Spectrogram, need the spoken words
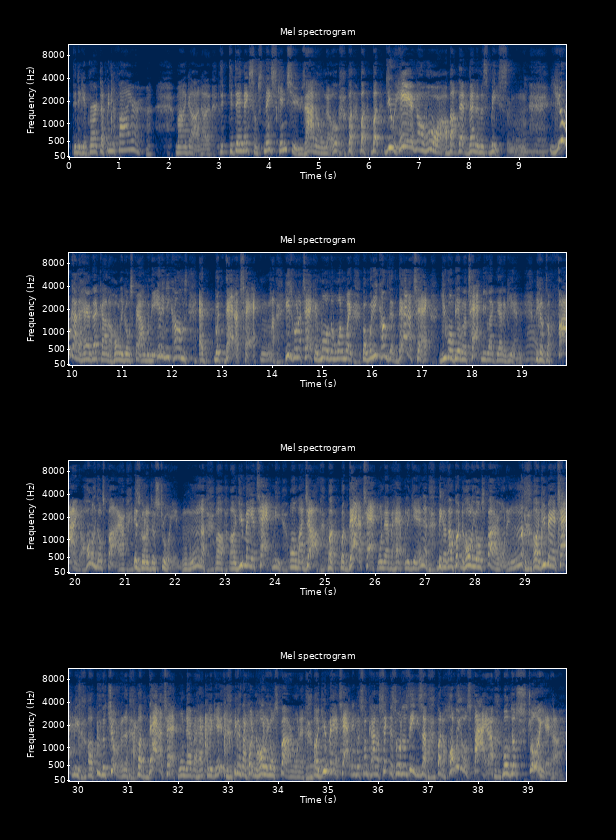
Did it get burnt up in the fire? My God, uh, did, did, they make some snakeskin shoes? I don't know. But, but, but you hear no more about that venomous beast. Mm. You got to have that kind of Holy Ghost power. When the enemy comes at, with that attack, mm, he's going to attack in more than one way. But when he comes at that attack, you won't be able to attack me like that again. Because the fire, Holy Ghost fire, is going to destroy it. Mm-hmm. Uh, uh, you may attack me on my job, but, but that attack will never happen again because I'm putting Holy Ghost fire on it. Uh, you may attack me uh, through the children, but that attack will never happen again because I'm putting the Holy Ghost fire on it. Uh, you may attack me with some kind of sickness or disease, uh, but the Holy Ghost fire will destroy it. Uh,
